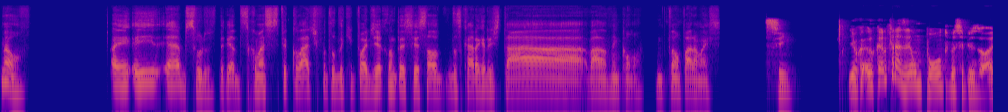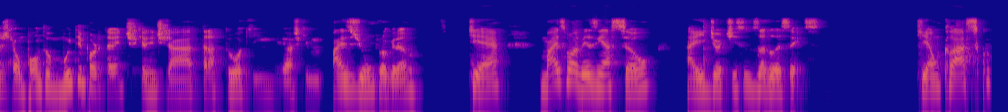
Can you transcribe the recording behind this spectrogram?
Não. É, é- absurdo, tá ligado? Você começa a especular, tipo, tudo que pode acontecer só dos caras acreditar. Ah, não tem como. Então para mais. Sim. Eu, eu quero trazer um ponto para esse episódio, que é um ponto muito importante que a gente já tratou aqui, em, eu acho que mais de um programa, que é, mais uma vez em ação, a idiotice dos adolescentes. Que é um clássico,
